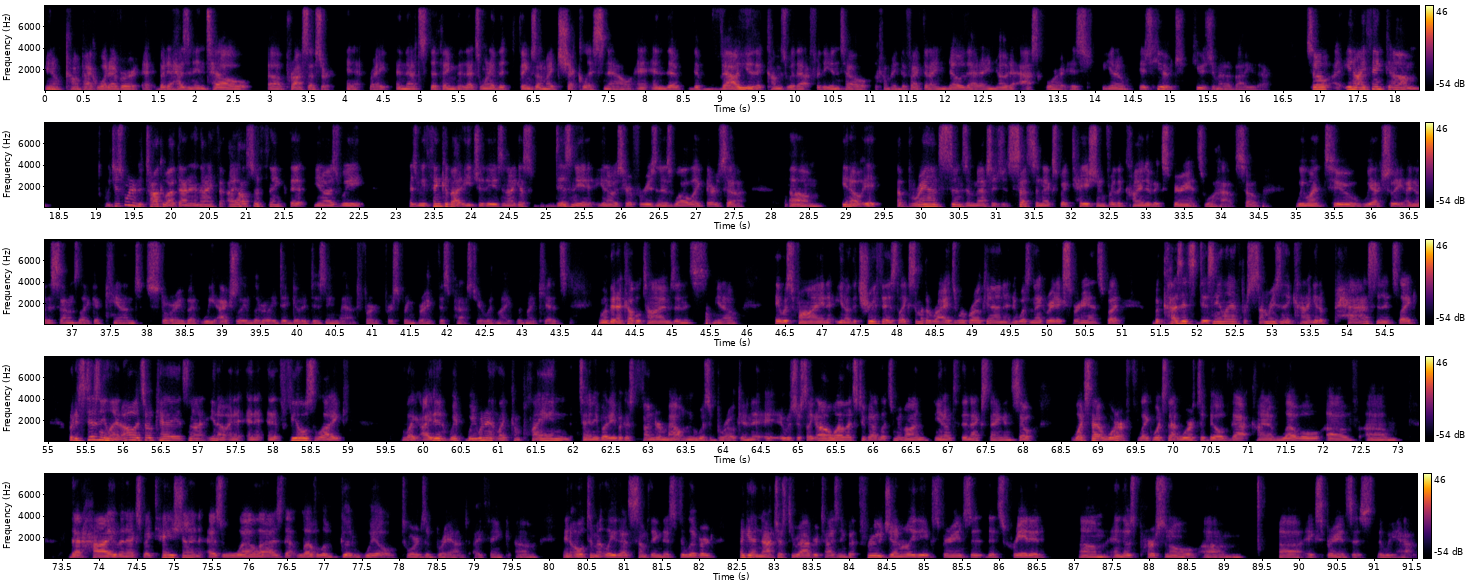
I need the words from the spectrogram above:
you know, Compaq whatever, eh, but it has an Intel uh, processor in it, right? And that's the thing that that's one of the things on my checklist now. And, and, the the value that comes with that for the Intel company, the fact that I know that I know to ask for it is, you know, is huge, huge amount of value there. So, you know, I think um, we just wanted to talk about that. And then I, I also think that, you know, as we as we think about each of these, and I guess Disney, you know, is here for reason as well. Like there's a, um, you know, it a brand sends a message, it sets an expectation for the kind of experience we'll have. So we went to, we actually, I know this sounds like a canned story, but we actually literally did go to Disneyland for, for spring break this past year with my, with my kids. We've been a couple times and it's, you know, it was fine. You know, the truth is like some of the rides were broken and it wasn't that great experience, but because it's Disneyland, for some reason they kind of get a pass and it's like, but it's Disneyland. Oh, it's okay. It's not, you know, and it, and it, and it feels like, like I didn't, we, we wouldn't like complain to anybody because Thunder Mountain was broken. It, it, was just like, oh, well, that's too bad. Let's move on, you know, to the next thing. And so what's that worth? Like, what's that worth to build that kind of level of um, that high of an expectation, as well as that level of goodwill towards a brand, I think. Um, and ultimately that's something that's delivered, again, not just through advertising, but through generally the experience that, that's created um, and those personal um, uh, experiences that we have.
